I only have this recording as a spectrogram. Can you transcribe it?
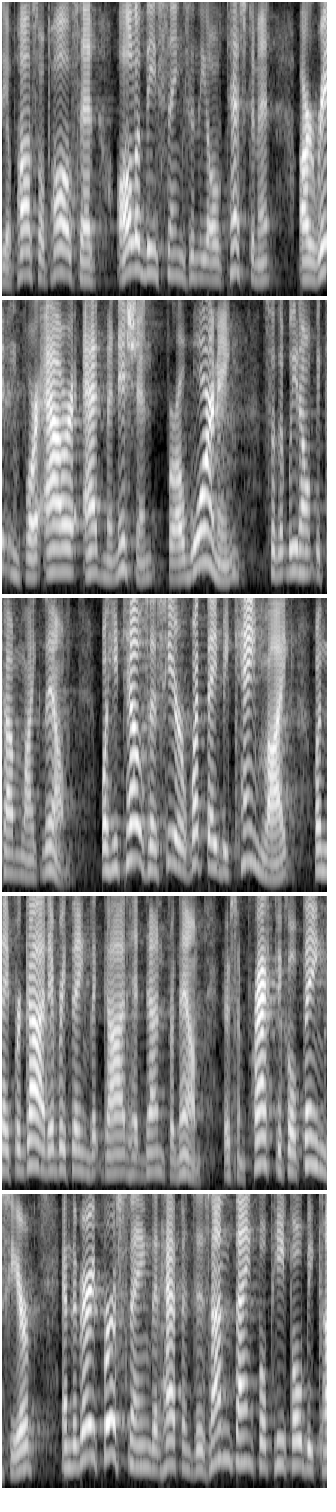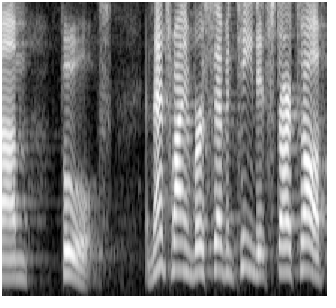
the Apostle Paul said, All of these things in the Old Testament are written for our admonition, for a warning, so that we don't become like them. Well, he tells us here what they became like when they forgot everything that God had done for them. There's some practical things here. And the very first thing that happens is unthankful people become fools. And that's why in verse 17 it starts off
